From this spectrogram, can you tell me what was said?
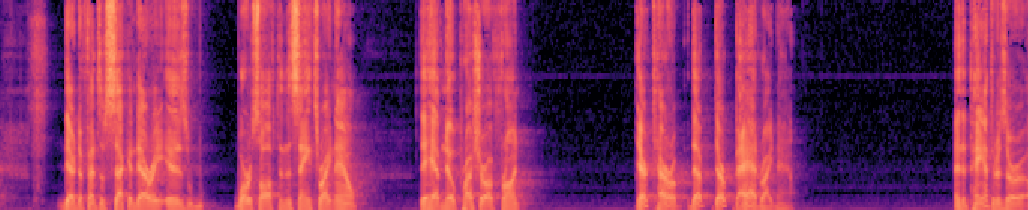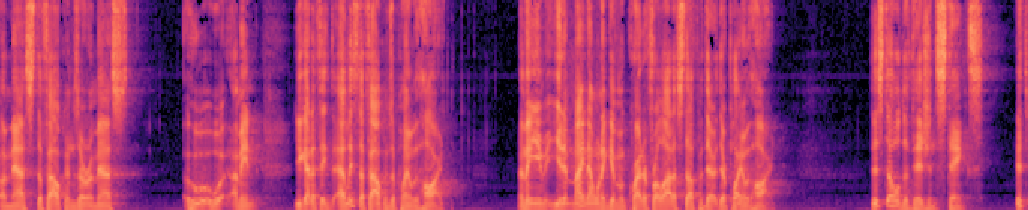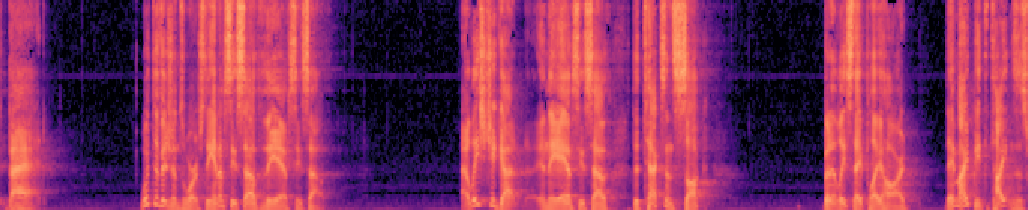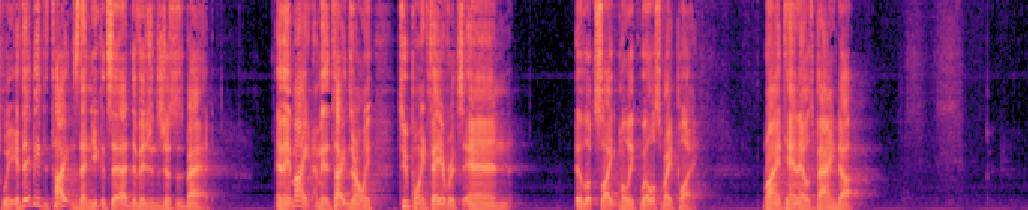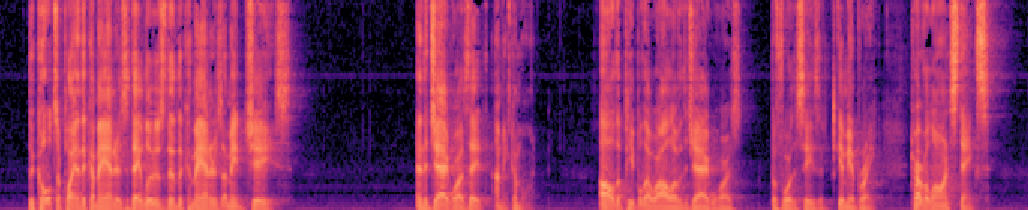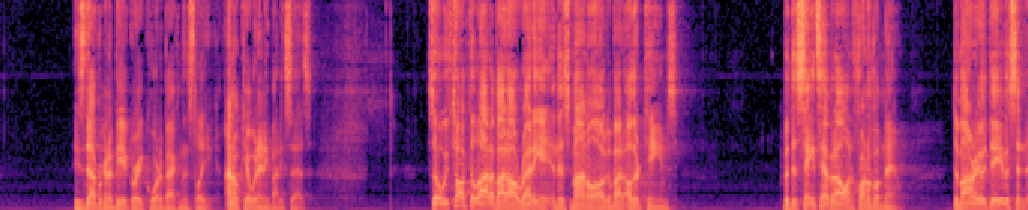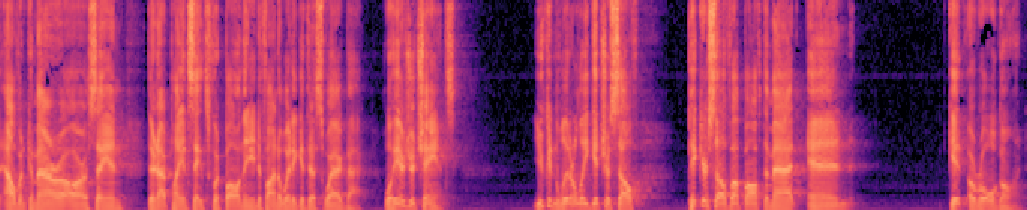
Their defensive secondary is worse off than the Saints right now. They have no pressure up front. They're terrible. They're, they're bad right now. And the Panthers are a mess. The Falcons are a mess. Who, who I mean, you got to think at least the Falcons are playing with heart. I mean, you, you might not want to give them credit for a lot of stuff, but they're, they're playing with heart. This whole division stinks. It's bad. What division's worse, the NFC South or the AFC South? At least you got in the AFC South, the Texans suck, but at least they play hard. They might beat the Titans this week. If they beat the Titans, then you could say that division's just as bad. And they might. I mean, the Titans are only two point favorites, and it looks like Malik Willis might play. Ryan Tannehill's banged up. The Colts are playing the Commanders. If they lose the, the Commanders, I mean, jeez. And the Jaguars, they, I mean, come on. All the people that were all over the Jaguars before the season. Give me a break. Trevor Lawrence stinks. He's never going to be a great quarterback in this league. I don't care what anybody says. So we've talked a lot about already in this monologue about other teams, but the Saints have it all in front of them now. Demario Davis and Alvin Kamara are saying they're not playing Saints football and they need to find a way to get their swag back. Well, here's your chance. You can literally get yourself, pick yourself up off the mat and get a roll going.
